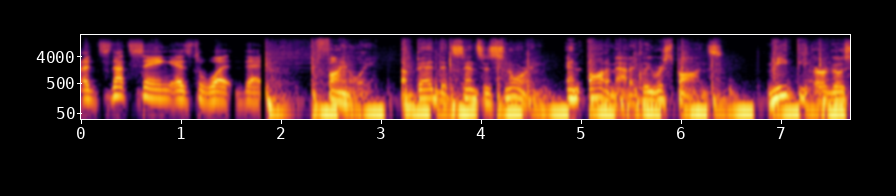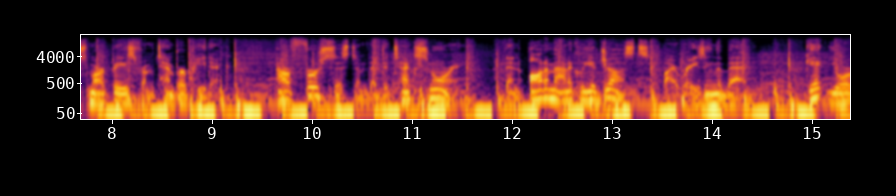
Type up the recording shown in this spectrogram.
it's not saying as to what that. Finally, a bed that senses snoring and automatically responds. Meet the Ergo Smart Base from Tempur-Pedic, our first system that detects snoring, then automatically adjusts by raising the bed. Get your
